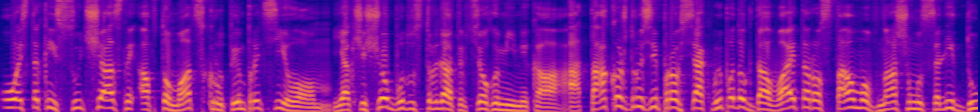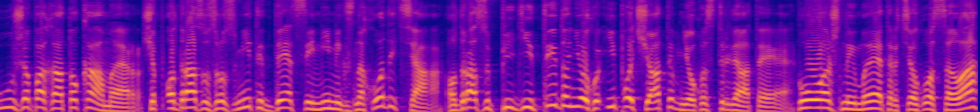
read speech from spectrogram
ось такий сучасний автомат з крутим прицілом. Якщо що, буду стріляти в цього міміка. А також, друзі, про всяк випадок, давайте розставимо в нашому селі дуже багато камер, щоб одразу зрозуміти, де цей мімік знаходиться, одразу підійти до нього і почати в нього стріляти. Кожний метр цього села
